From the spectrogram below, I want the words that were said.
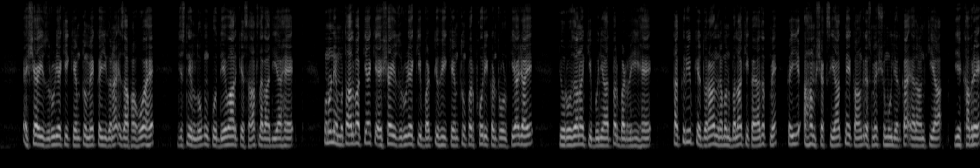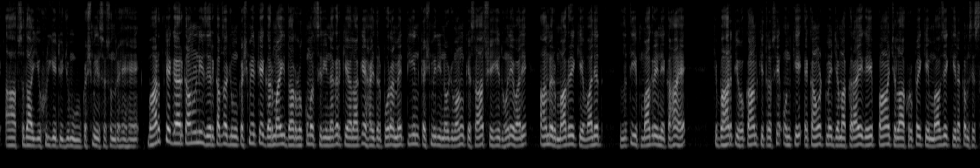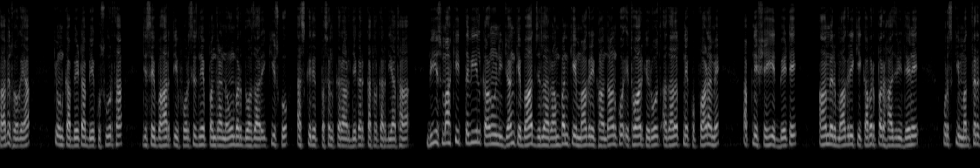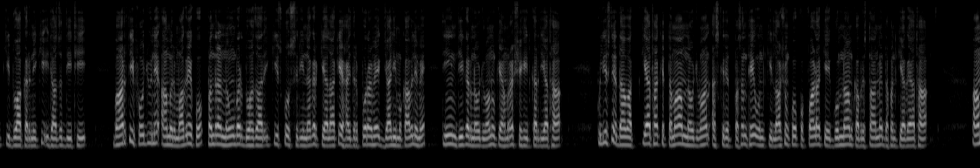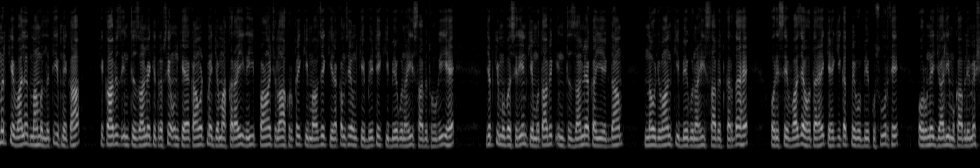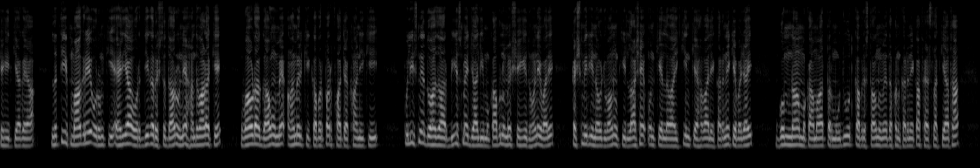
اشیائی ضروریہ کی قیمتوں میں کئی گنا اضافہ ہوا ہے، جس نے لوگوں کو دیوار کے ساتھ لگا دیا ہے۔ انہوں نے مطالبہ کیا کہ اشیائی ضروریہ کی بڑھتی ہوئی قیمتوں پر فوری کنٹرول کیا جائے، جو روزانہ کی بنیاد پر بڑھ رہی ہے۔ تقریب کے دوران رمن بلا کی قیادت میں کئی اہم شخصیات نے کانگریس میں شمولیت کا اعلان کیا۔ یہ خبریں آپ صدائی حریت جموں کشمیر سے سن رہے ہیں۔ بھارت کے غیر قانونی زیر قبضہ جموں کشمیر کے گرمائی دارالحکومت سری نگر کے علاقے حیدر پورہ میں تین کشمیری نوجوانوں کے ساتھ شہید ہونے والے عامر ماگرے کے والد لطیف ماگرے نے کہا ہے کہ بھارتی حکام کی طرف سے ان کے اکاؤنٹ میں جمع کرائے گئے پانچ لاکھ روپے کے معاوضے کی رقم سے ثابت ہو گیا کہ ان کا بیٹا بے قصور تھا، جسے بھارتی فورسز نے پندرہ نومبر دو ہزار اکیس کو عسکریت پسند قرار دے کر قتل کر دیا تھا۔ بیس ماہ کی طویل قانونی جنگ کے بعد ضلع رامبن کے ماگرے خاندان کو اتوار کے روز عدالت نے کپواڑہ میں اپنے شہید بیٹے عامر ماگرے کی قبر پر حاضری دینے اور اس کی مغفرت کی دعا کرنے کی اجازت دی تھی۔ بھارتی فوجیوں نے عامر ماگرے کو پندرہ نومبر دو ہزار اکیس کو سری نگر کے علاقے حیدر پورہ میں ایک جعلی مقابلے میں تین دیگر نوجوانوں کے ہمراہ شہید کر دیا تھا۔ پولیس نے دعویٰ کیا تھا کہ تمام نوجوان عسکریت پسند تھے۔ ان کی لاشوں کو کپواڑہ کے گمنام قبرستان میں دفن کیا گیا تھا۔ عامر کے والد محمد لطیف نے کہا کہ قابض انتظامیہ کی طرف سے ان کے اکاؤنٹ میں جمع کرائی گئی پانچ لاکھ روپے کی معاوضے کی رقم سے ان کے بیٹے کی بے گناہی ثابت ہو گئی ہے، جبکہ مبصرین کے مطابق انتظامیہ کا یہ اقدام نوجوان کی بے گناہی ثابت کردہ ہے اور اس سے واضح ہوتا ہے کہ حقیقت میں وہ بے قصور تھے اور انہیں جعلی مقابلے میں شہید کیا گیا۔ لطیف ماگرے اور ان کی اہلیہ اور دیگر رشتہ داروں نے ہندواڑہ کے واوڑا گاؤں میں عامر کی قبر پر فاتح خانی کی۔ پولیس نے دو ہزار بیس میں جعلی مقابلوں میں شہید ہونے والے کشمیری نوجوانوں کی لاشیں ان کے لواحقین کے حوالے کرنے کے بجائے گمنام مقامات پر موجود قبرستانوں میں دفن کرنے کا فیصلہ کیا تھا۔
